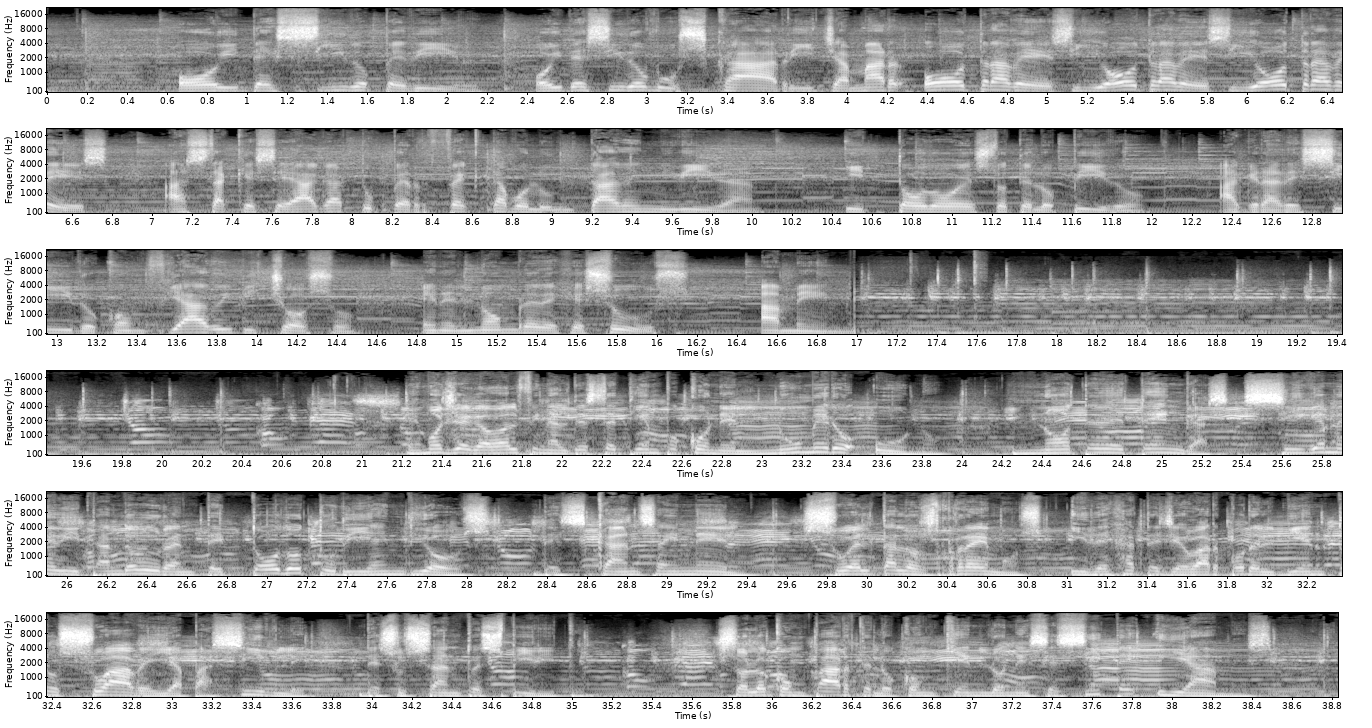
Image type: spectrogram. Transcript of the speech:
Hoy decido pedir, hoy decido buscar y llamar otra vez y otra vez y otra vez hasta que se haga tu perfecta voluntad en mi vida. Y todo esto te lo pido, agradecido, confiado y dichoso, en el nombre de Jesús. Amén. Hemos llegado al final de este tiempo con el número uno. No te detengas, sigue meditando durante todo tu día en Dios, descansa en Él, suelta los remos y déjate llevar por el viento suave y apacible de su Santo Espíritu. Solo compártelo con quien lo necesite y ames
